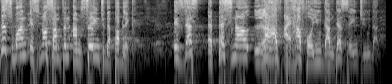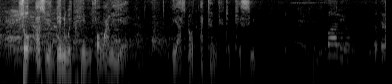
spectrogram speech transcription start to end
This one is not something I'm saying to the public. It's just a personal love I have for you that I'm just saying to you that. So, as you've been with him for one year, he has not attempted to kiss you.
